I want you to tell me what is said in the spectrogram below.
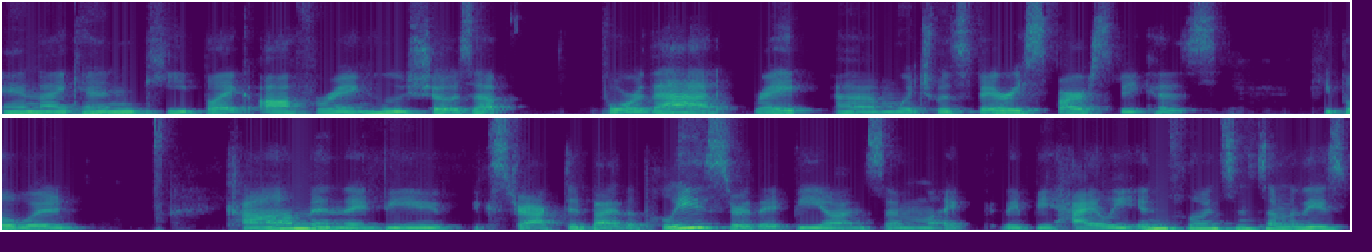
And I can keep like offering who shows up for that, right? Um, which was very sparse because people would come and they'd be extracted by the police or they'd be on some like they'd be highly influenced in some of these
